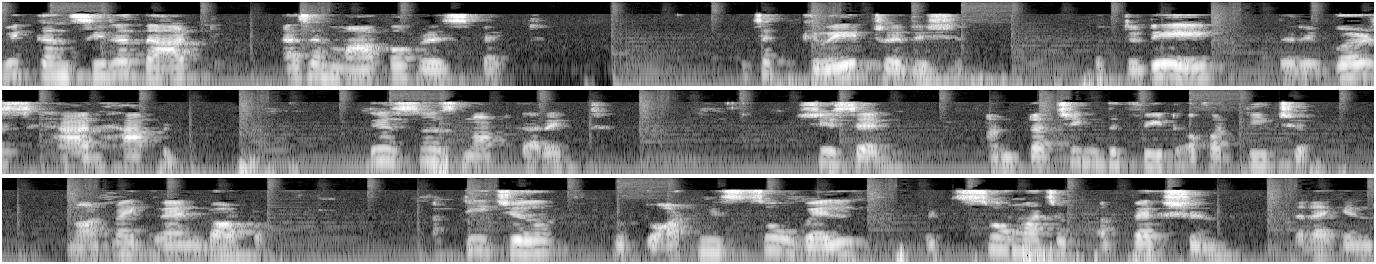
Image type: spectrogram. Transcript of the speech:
We consider that as a mark of respect. It's a great tradition, but today the reverse had happened. This was not correct. She said, I'm touching the feet of a teacher not my granddaughter. A teacher who taught me so well with so much of affection that I can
